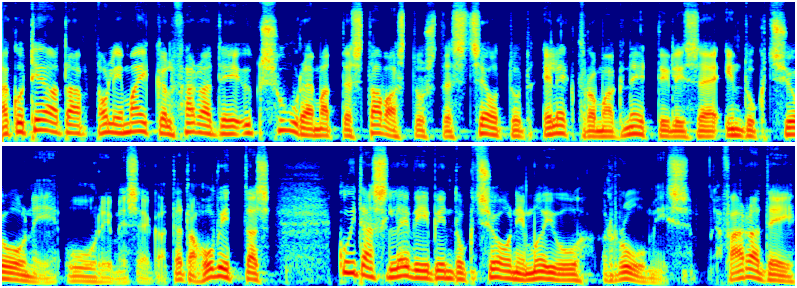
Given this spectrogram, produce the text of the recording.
nagu teada, oli Michael Faraday üks suurematest avastustest seotud elektromagnetilise induktsiooni uurimisega. teda huvitas, kuidas levib induktsiooni mõju ruumis. Faraday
